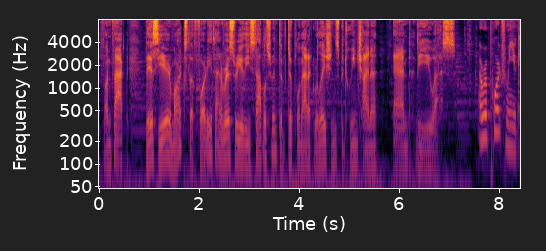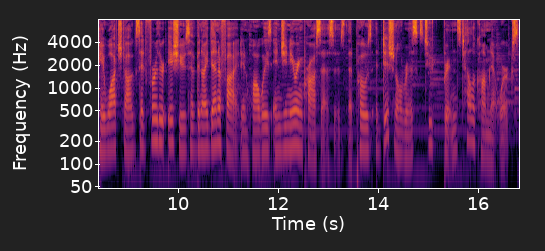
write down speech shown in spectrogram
Fun fact this year marks the 40th anniversary of the establishment of diplomatic relations between China and the U.S. A report from a UK watchdog said further issues have been identified in Huawei's engineering processes that pose additional risks to Britain's telecom networks.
